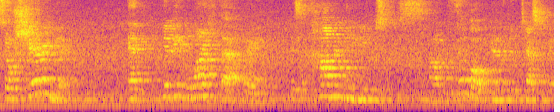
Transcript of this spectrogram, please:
So sharing it and giving life that way is a commonly used um, symbol in the New Testament.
